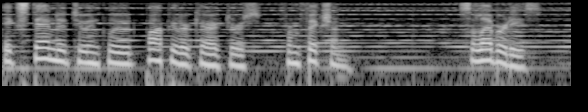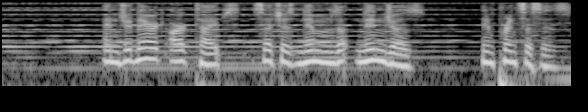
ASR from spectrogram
extended to include popular characters from fiction, celebrities, and generic archetypes such as ninjas and princesses.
